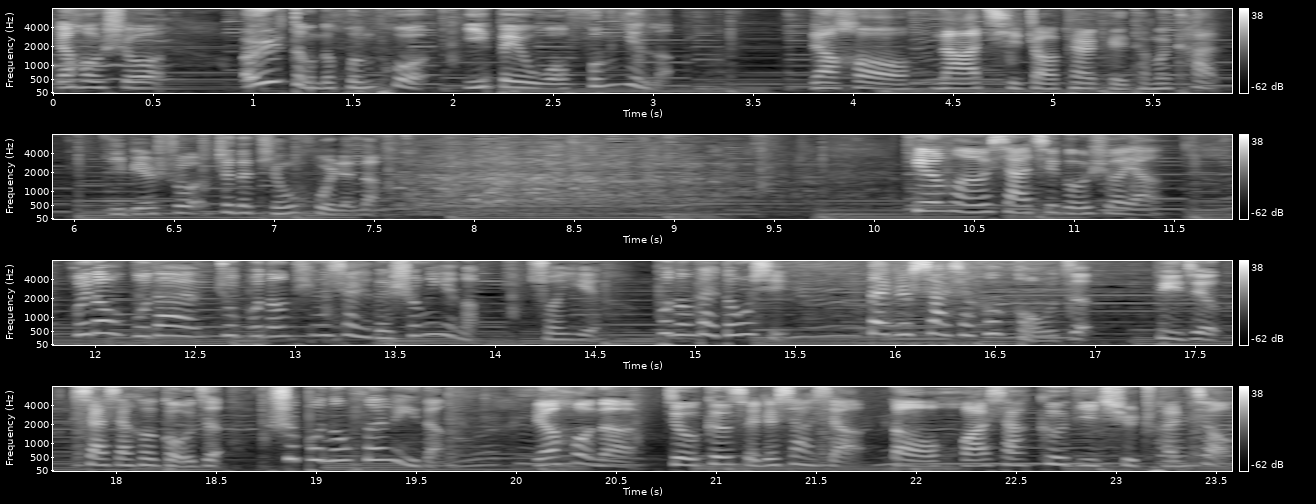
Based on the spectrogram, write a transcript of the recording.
然后说尔等的魂魄已被我封印了，然后拿起照片给他们看。你别说，真的挺唬人的。听众朋友下期给我说呀，回到古代就不能听夏夏的声音了，所以不能带东西，带着夏夏和狗子。毕竟夏夏和狗子是不能分离的，然后呢，就跟随着夏夏到华夏各地去传教，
